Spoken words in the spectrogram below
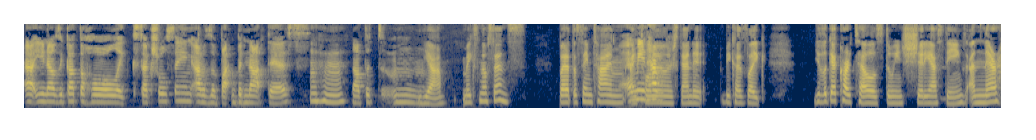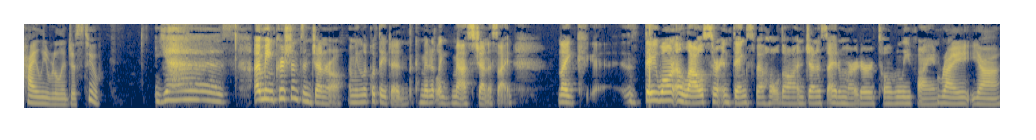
Uh, you know, they got the whole like sexual thing out of the, bu- but not this. Mm-hmm. Not the. Mm. Yeah, makes no sense. But at the same time, I I, mean, totally have- understand it because, like, you look at cartels doing shitty ass things, and they're highly religious too. Yes. I mean, Christians in general. I mean, look what they did. They committed like mass genocide. Like, they won't allow certain things, but hold on, genocide and murder, totally fine. Right? Yeah.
